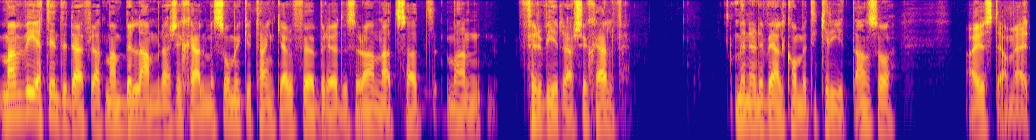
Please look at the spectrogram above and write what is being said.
Man vet inte därför att man belamrar sig själv med så mycket tankar och förberedelser och annat så att man förvirrar sig själv. Men när det väl kommer till kritan så, ja just det, om, jag,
